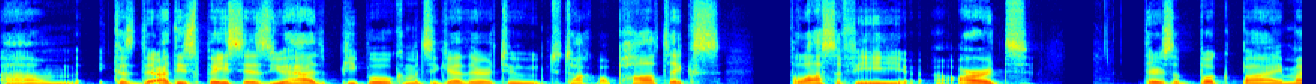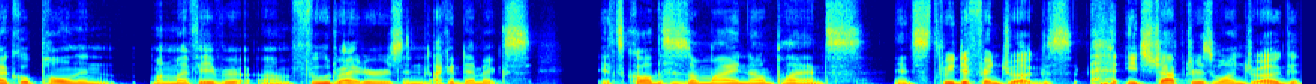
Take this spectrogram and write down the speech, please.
because there are these places you had people coming together to to talk about politics, philosophy, uh, art. There's a book by Michael Pollan, one of my favorite um, food writers and academics. It's called "This Is a Mind on Plants." It's three different drugs. Each chapter is one drug.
